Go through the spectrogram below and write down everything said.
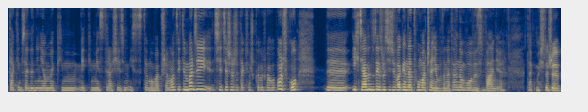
takim zagadnieniom, jakim, jakim jest rasizm i systemowa przemoc. I tym bardziej się cieszę, że ta książka wyszła po polsku, Yy, I chciałabym tutaj zwrócić uwagę na tłumaczenie, bo to na pewno było wyzwanie. Tak, myślę, że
